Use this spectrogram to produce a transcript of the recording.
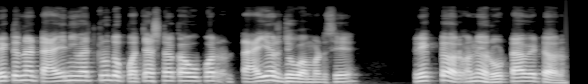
ટ્રેક્ટરના ટાયરની વાત કરું તો પચાસ ટકા ઉપર ટાયર જોવા મળશે. ટ્રેક્ટર અને રોટાવેટર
